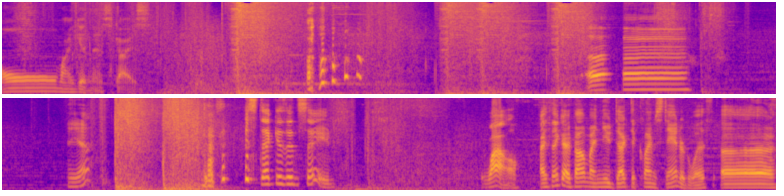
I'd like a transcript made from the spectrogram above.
Oh my goodness, guys. uh, uh, yeah. this deck is insane. Wow. I think I found my new deck to climb standard with. Uh,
